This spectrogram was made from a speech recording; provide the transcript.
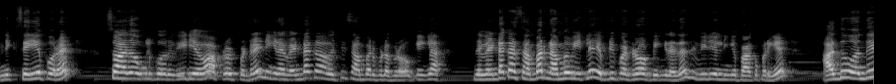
இன்னைக்கு செய்ய போகிறேன் ஸோ அதை உங்களுக்கு ஒரு வீடியோவாக அப்லோட் பண்ணுறேன் நீங்கள் நான் வெண்டைக்காய் வச்சு சாம்பார் பண்ண போகிறோம் ஓகேங்களா இந்த வெண்டைக்காய் சாம்பார் நம்ம வீட்டில் எப்படி பண்ணுறோம் அப்படிங்கிறத இந்த வீடியோ நீங்கள் பார்க்க போகிறீங்க அதுவும் வந்து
